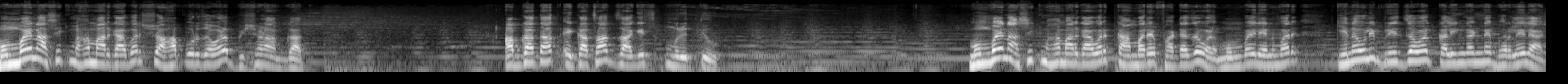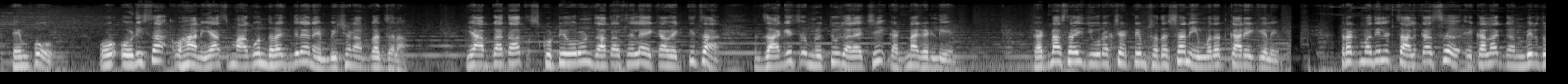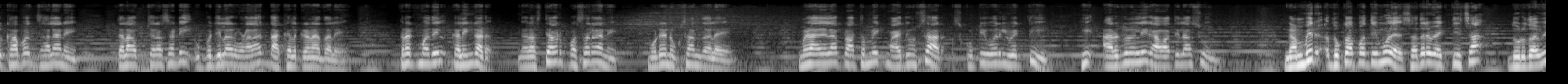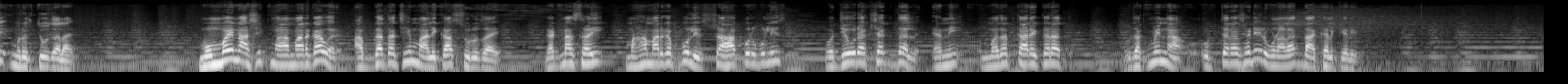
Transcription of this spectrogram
मुंबई नाशिक महामार्गावर शहापूरजवळ भीषण अपघात. अपघातात एकाचा जागीच मृत्यू. मुंबई नाशिक महामार्गावर कांबारे फाट्याजवळ मुंबई लेनवर किनवली ब्रिजजवळ कलिंगणने भरलेल्या टेम्पो व ओडिसा वाहन यास मागून धडक दिल्याने भीषण अपघात झाला. या अपघातात स्कूटीवरून जात असलेल्या एका व्यक्तीचा जागीच मृत्यू झाल्याची घटना घडली आहे घटनास्थळी जीवरक्षक टीम सदस्यांनी मदत कार्य केले. ट्रकमधील चालकासह एकाला गंभीर दुखापत झाल्याने त्याला उपचारासाठी उपजिल्हा रुग्णालयात दाखल करण्यात आले. ट्रकमधील कलिंगड रस्त्यावर पसरल्याने मोठे नुकसान झाले आहे. मिळालेल्या प्राथमिक माहितीनुसार स्कूटीवरील व्यक्ती ही अर्जुनली गावातील असून गंभीर दुखापतीमुळे सदर व्यक्तीचा दुर्दैवी मृत्यू झालाय. मुंबई नाशिक महामार्गावर अपघाताची मालिका सुरूच आहे. घटनास्थळी महामार्ग पोलीस शहापूर पोलीस व जीवरक्षक दल यांनी मदत कार्य करत जखमींना उपचारासाठी रुग्णालयात दाखल केले.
